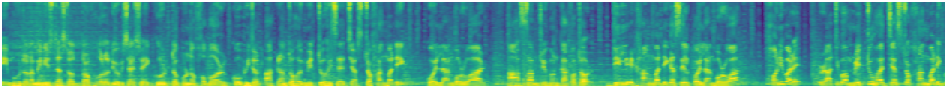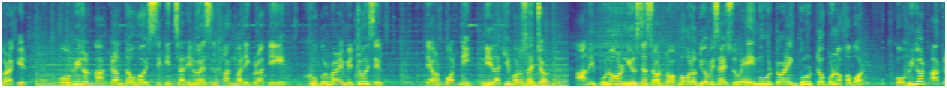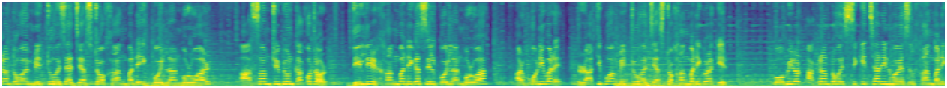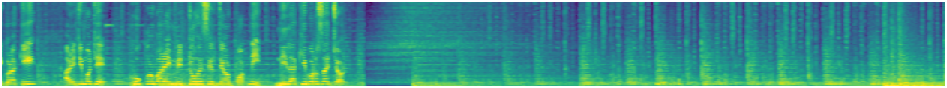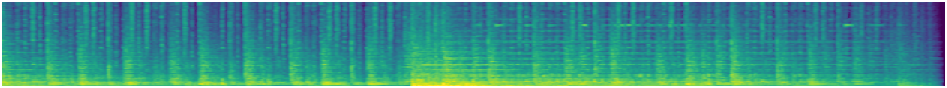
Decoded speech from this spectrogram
এই মুহূৰ্তত আমি নিউজ টেষ্টত দৰ্শকলৈ দিব বিচাৰিছোঁ এক গুৰুত্বপূৰ্ণ খবৰ। কভিডত আক্ৰান্ত হৈ মৃত্যু হৈছে জ্যেষ্ঠ সাংবাদিক কল্যাণ বৰুৱাৰ। আছাম ট্ৰিবিউন কাকতৰ দিল্লীৰ সাংবাদিক আছিল কল্যাণ বৰুৱা। শনিবাৰে ৰাতিপুৱা মৃত্যু হয় জ্যেষ্ঠ সাংবাদিকগৰাকীৰ। কভিডত আক্ৰান্ত হৈ চিকিৎসাধীন হৈ আছিল সাংবাদিকগৰাকী। শুকুৰবাৰে মৃত্যু হৈছিল তেওঁৰ পত্নী নীলাক্ষী ভট্টাচাৰ্যৰ। আমি পুনৰ নিউজ টেষ্টৰ দৰ্শকলৈ দিব বিচাৰিছোঁ এই মুহূৰ্তৰ এক গুৰুত্বপূৰ্ণ খবৰ। কভিডত আক্ৰান্ত হৈ মৃত্যু হৈছে জ্যেষ্ঠ সাংবাদিক কল্যাণ বৰুৱাৰ। আছাম ট্ৰিবিউন কাকতৰ দিল্লীৰ সাংবাদিক আছিল কল্যাণ বৰুৱা আৰু শনিবাৰে ৰাতিপুৱা মৃত্যু হয় জ্যেষ্ঠ সাংবাদিকগৰাকীৰ। কভিডত আক্ৰান্ত হৈ চিকিৎসাধীন হৈ আছিল সাংবাদিকগৰাকী আৰু ইতিমধ্যে শুকুৰবাৰে মৃত্যু হৈছিল তেওঁৰ পত্নী নীলাক্ষী ভট্টাচাৰ্যৰ।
